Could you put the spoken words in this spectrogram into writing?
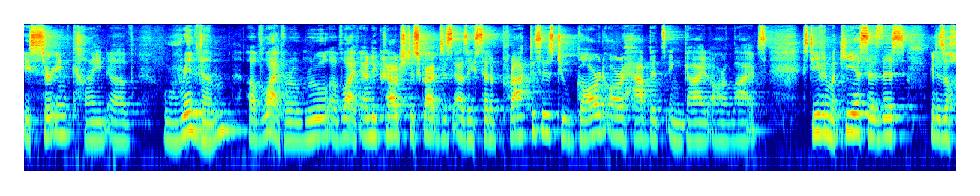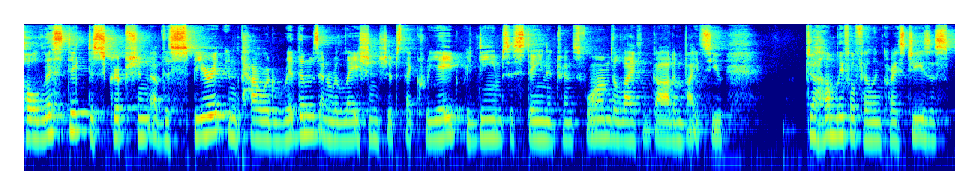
a certain kind of rhythm of life or a rule of life. Andy Crouch describes this as a set of practices to guard our habits and guide our lives. Stephen Macchia says this it is a holistic description of the spirit empowered rhythms and relationships that create, redeem, sustain, and transform the life of God invites you to humbly fulfill in Christ Jesus.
